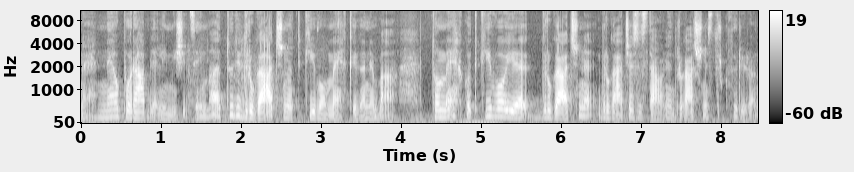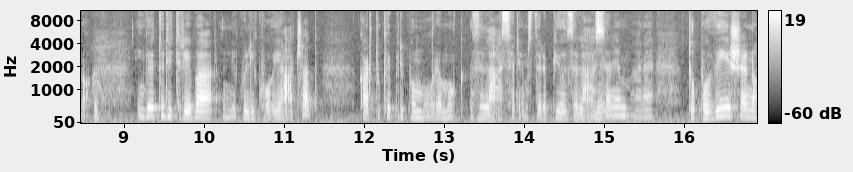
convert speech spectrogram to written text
ne, ne uporabljali mišice, imajo tudi drugačno tkivo mehkega neba. To mehko tkivo je drugačne, drugače sestavljeno, drugače strukturirano. In ga je tudi treba nekoliko ojačati, kar tukaj pripomoremo z laserjem, s terapijo z laserjem. To povešeno,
